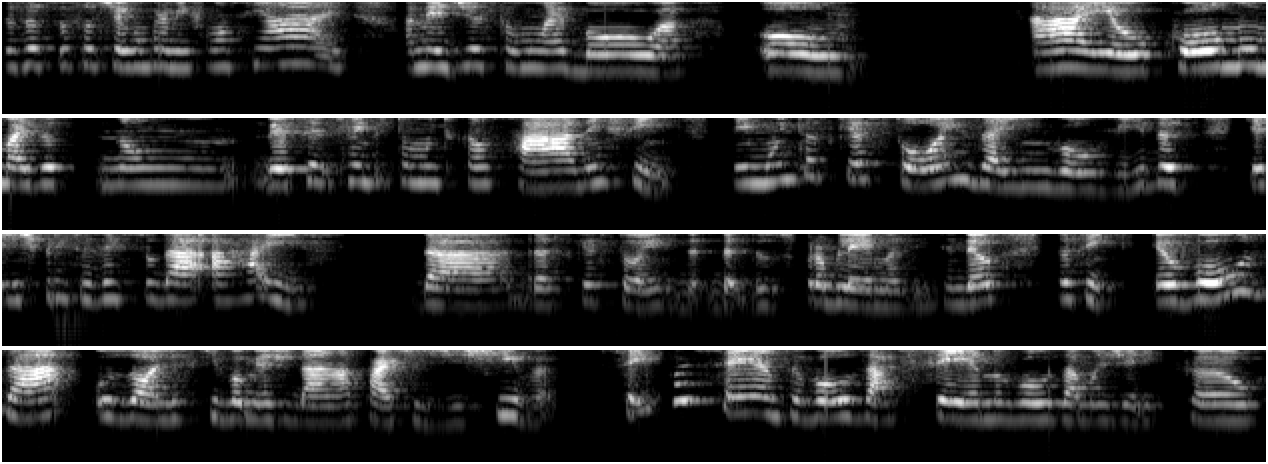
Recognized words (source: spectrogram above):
as pessoas chegam para mim e falam assim, ai, a minha digestão não é boa, ou ah, eu como, mas eu não. Eu sempre estou muito cansada, enfim. Tem muitas questões aí envolvidas que a gente precisa estudar a raiz da, das questões, da, dos problemas, entendeu? Então, assim, eu vou usar os óleos que vão me ajudar na parte digestiva 100%. Eu vou usar feno, vou usar manjericão,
